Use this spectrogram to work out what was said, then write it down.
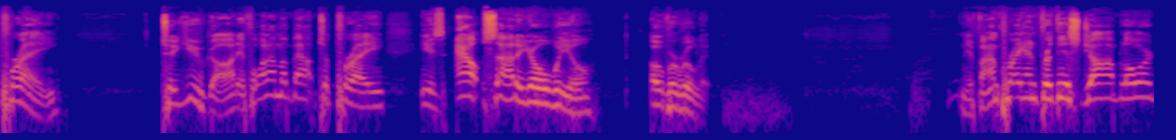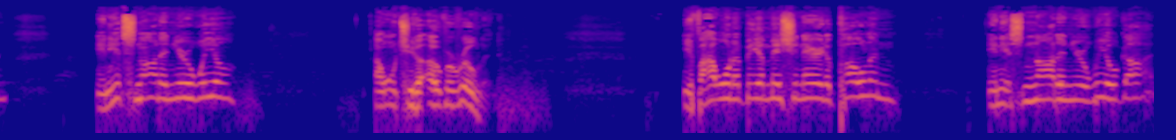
pray to you, God, if what I'm about to pray is outside of your will, overrule it. If I'm praying for this job, Lord, and it's not in your will, I want you to overrule it. If I want to be a missionary to Poland and it's not in your will, God,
